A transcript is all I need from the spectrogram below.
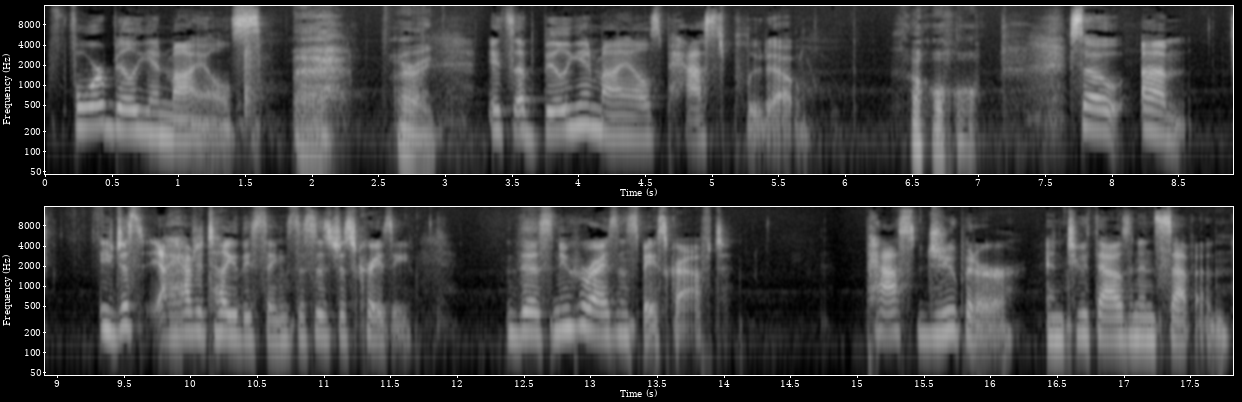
Four billion miles. All right. It's a billion miles past Pluto. Oh, So, um, you just, I have to tell you these things. This is just crazy. This New Horizons spacecraft passed Jupiter in 2007,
